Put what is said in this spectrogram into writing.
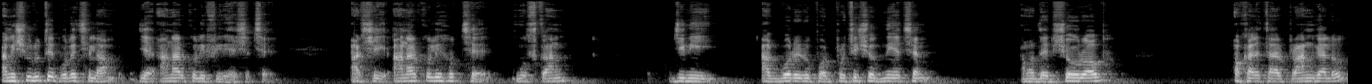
আমি শুরুতে বলেছিলাম যে আনারকলি ফিরে এসেছে। আর সেই আনারকলি হচ্ছে মুস্কান, যিনি আকবরের উপর প্রতিশোধ নিয়েছেন। আমাদের সৌরভ অকালে তার প্রাণ গেল।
